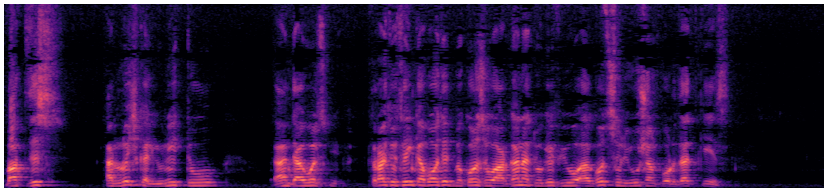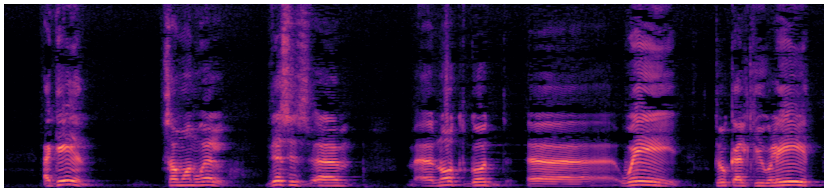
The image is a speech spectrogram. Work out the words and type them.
But this unlogical, you need to, and I will try to think about it because we are going to give you a good solution for that case. again someone will this is um, uh, not good uh, way to calculate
